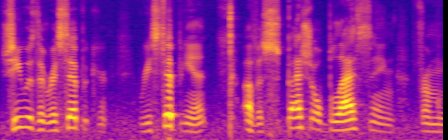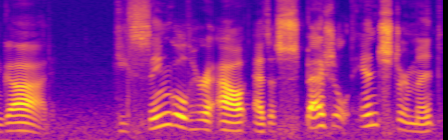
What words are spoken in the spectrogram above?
She was the recipient of a special blessing from God. He singled her out as a special instrument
